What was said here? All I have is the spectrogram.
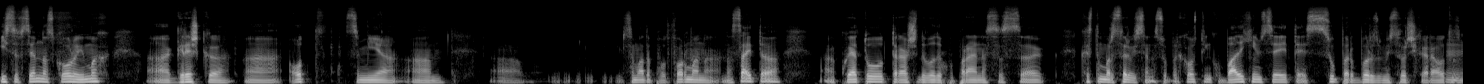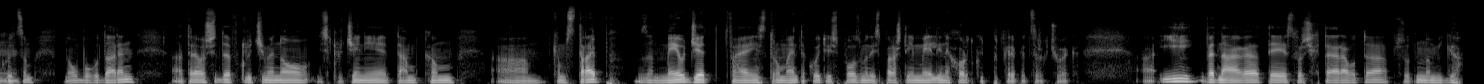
И съвсем наскоро имах а, грешка а, от самия а, а, самата платформа на, на сайта, а, която трябваше да бъде поправена с а, customer сервиса на Superhosting. Обадих им се и те супер бързо ми свършиха работа, mm-hmm. за което съм много благодарен. А, трябваше да включим едно изключение там към, а, към Stripe за MailJet. Това е инструмента, който използваме да изпраща имейли на хората, които подкрепят свърх човека. А, и веднага те свършиха тази работа абсолютно на мига.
